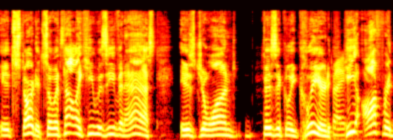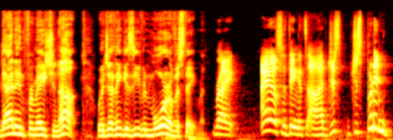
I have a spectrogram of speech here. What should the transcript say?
it started. So it's not like he was even asked is Ja'Wuan physically cleared? Right. He offered that information up, which I think is even more of a statement. Right. I also think it's odd. Just just put in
